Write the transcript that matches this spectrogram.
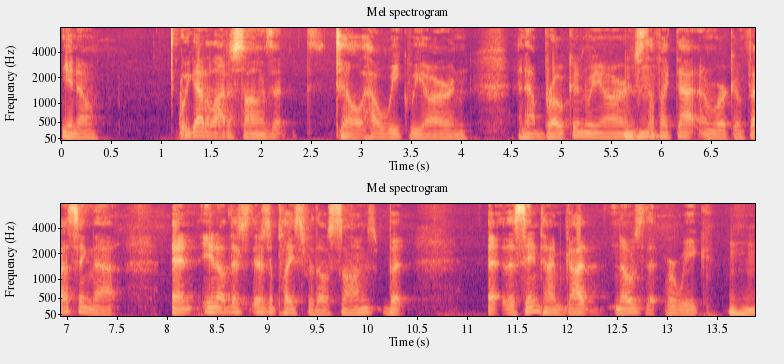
you know we got a lot of songs that tell how weak we are and and how broken we are and Mm-hmm. stuff like that and we're confessing that and you know there's there's a place for those songs but at the same time god knows that we're weak Mm-hmm.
